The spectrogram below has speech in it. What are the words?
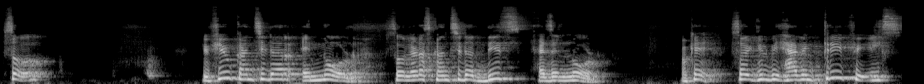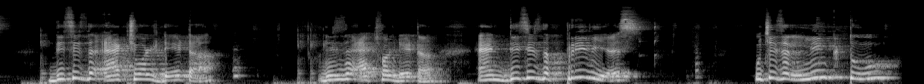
So if you consider a node so let us consider this as a node. Okay so it will be having three fields. This is the actual data. This is the actual data. And this is the previous which is a link to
